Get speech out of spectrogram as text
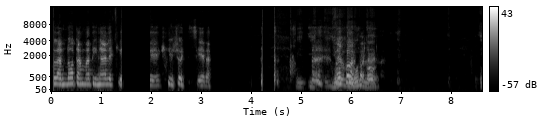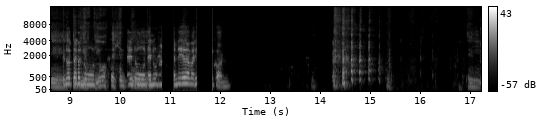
con las notas matinales que, que- que yo hiciera. Y- y- yo me Mejor, por la pregunto, eh, no está ¿es en un- divertido esta gente? En, un, en una planeta maricón. el,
